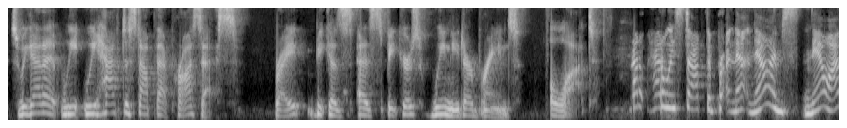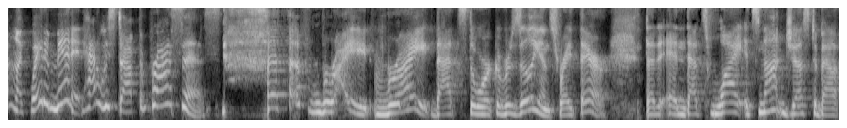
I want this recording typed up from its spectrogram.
So we got to we we have to stop that process, right? Because as speakers, we need our brains a lot. How, how do we stop the pro- now, now I'm now I'm like wait a minute how do we stop the process right right that's the work of resilience right there that and that's why it's not just about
